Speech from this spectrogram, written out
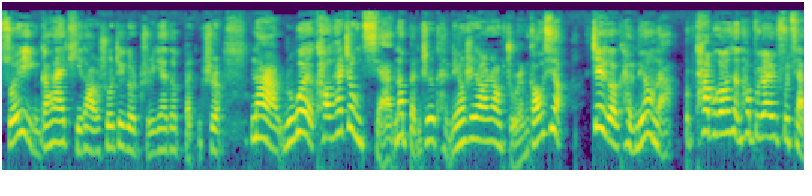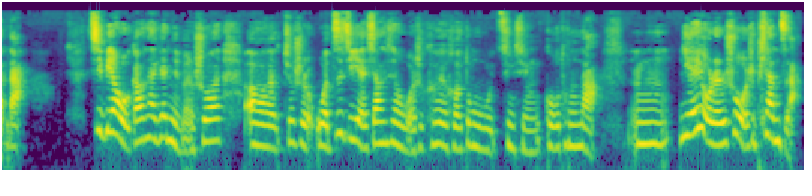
所以你刚才提到说这个职业的本质，那如果也靠它挣钱，那本质肯定是要让主人高兴，这个肯定的。他不高兴，他不愿意付钱的。即便我刚才跟你们说，呃，就是我自己也相信我是可以和动物进行沟通的，嗯，也有人说我是骗子啊，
